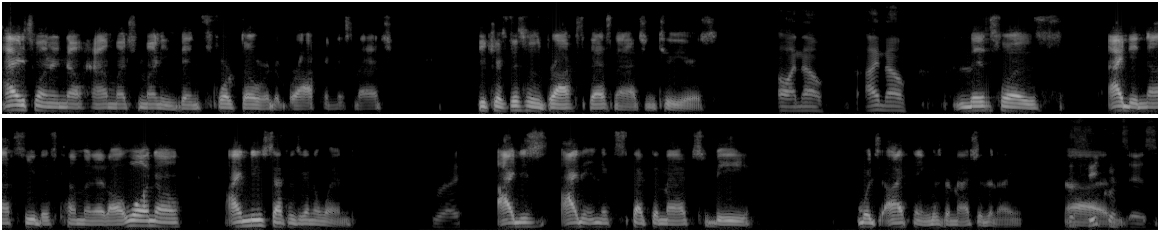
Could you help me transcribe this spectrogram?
I just want to know how much money Vince forked over to Brock in this match. Because this was Brock's best match in two years. oh I know. I know. This was I did not see this coming at all. Well, no, I knew Seth was gonna win. Right. I just I didn't expect the match to be, which I think was the match of the night. The Um, sequences,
